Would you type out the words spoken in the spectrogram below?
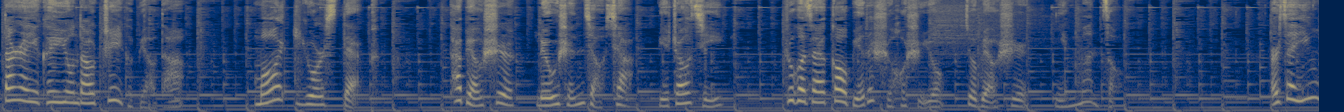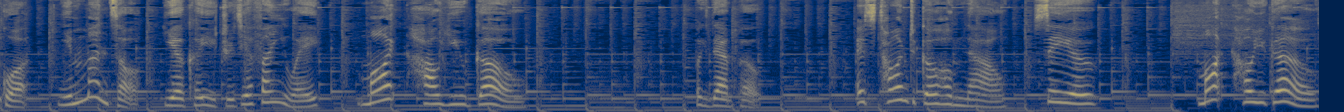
当然，也可以用到这个表达：“Mind your step.” 它表示留神脚下，别着急。如果在告别的时候使用，就表示您慢走。而在英国，您慢走也可以直接翻译为 “Mind how you go.” For example, it's time to go home now. See you. Mind how you go.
